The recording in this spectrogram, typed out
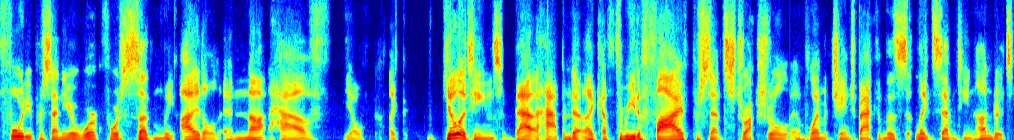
40% of your workforce suddenly idled and not have you know like guillotines. That happened at like a 3 to 5% structural employment change back in the late 1700s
